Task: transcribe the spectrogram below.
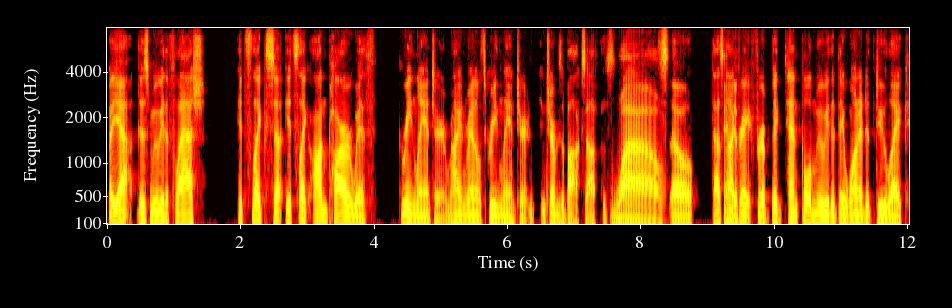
but yeah, this movie, The Flash, it's like so, it's like on par with Green Lantern, Ryan Reynolds' Green Lantern in terms of box office. Wow. So that's not if- great for a big tentpole movie that they wanted to do like,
